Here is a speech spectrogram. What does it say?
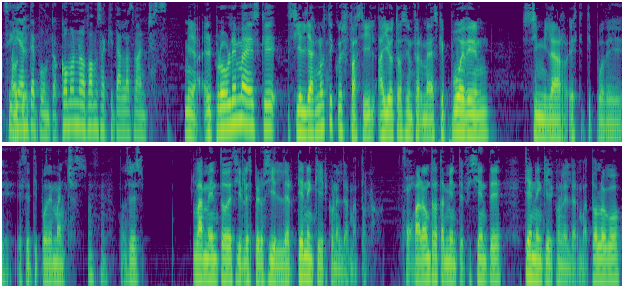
Siguiente punto, ¿cómo nos vamos a quitar las manchas? Mira, el problema es que si el diagnóstico es fácil, hay otras enfermedades que pueden similar este tipo de, este tipo de manchas. Entonces, lamento decirles, pero sí, el tienen que ir con el dermatólogo. Sí. Para un tratamiento eficiente, tienen que ir con el dermatólogo.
